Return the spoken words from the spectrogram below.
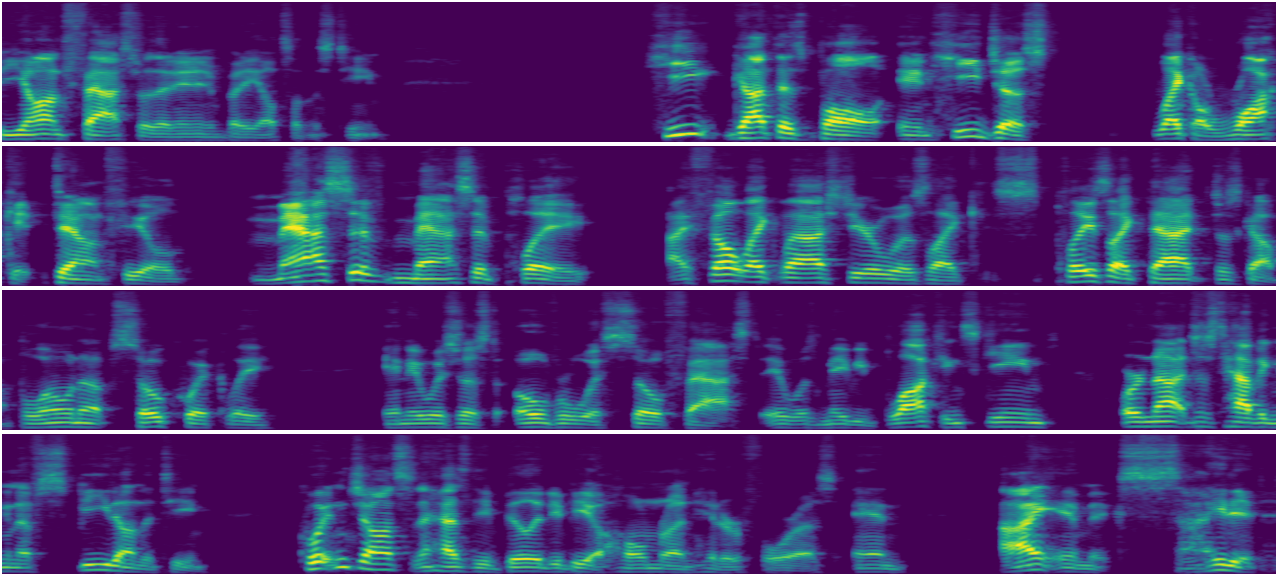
beyond faster than anybody else on this team. He got this ball and he just like a rocket downfield. Massive, massive play. I felt like last year was like plays like that just got blown up so quickly and it was just over with so fast. It was maybe blocking schemes or not just having enough speed on the team. Quentin Johnston has the ability to be a home run hitter for us. And I am excited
